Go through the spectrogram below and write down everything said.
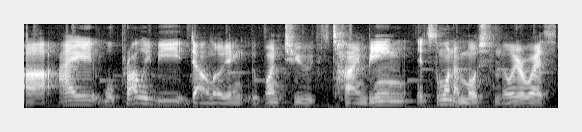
Uh, I will probably be downloading Ubuntu for the time being. It's the one I'm most familiar with.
